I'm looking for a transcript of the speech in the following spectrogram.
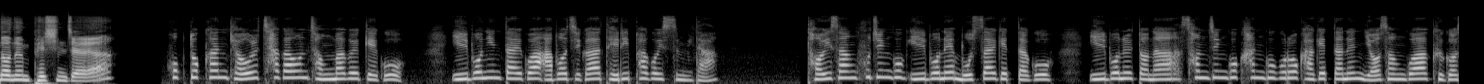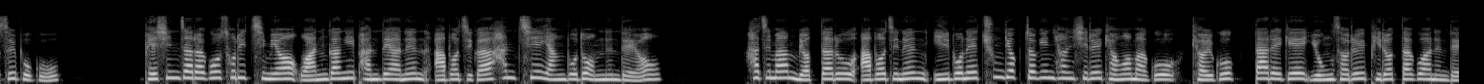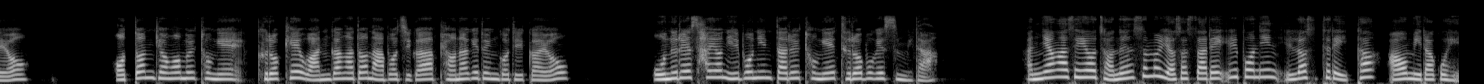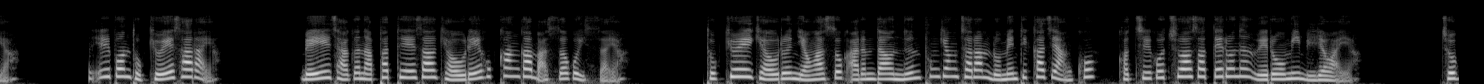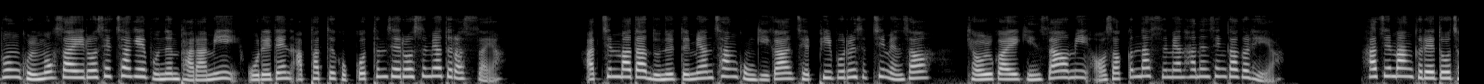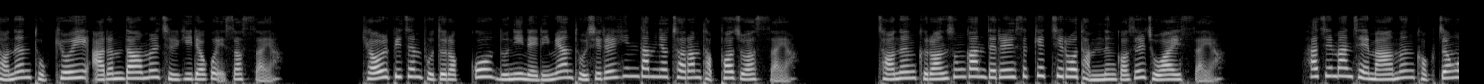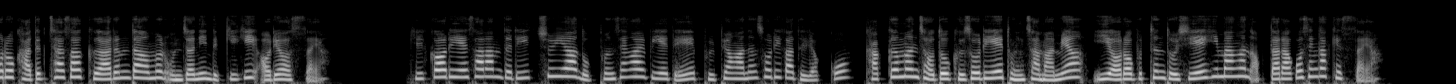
너는 배신자야? 혹독한 겨울 차가운 정막을 깨고 일본인 딸과 아버지가 대립하고 있습니다. 더 이상 후진국 일본에 못 살겠다고 일본을 떠나 선진국 한국으로 가겠다는 여성과 그것을 보고 배신자라고 소리치며 완강히 반대하는 아버지가 한치의 양보도 없는데요. 하지만 몇 달 후 아버지는 일본의 충격적인 현실을 경험하고 결국 딸에게 용서를 빌었다고 하는데요. 어떤 경험을 통해 그렇게 완강하던 아버지가 변하게 된 것일까요? 오늘의 사연 일본인 딸을 통해 들어보겠습니다. 안녕하세요. 저는 26살의 일본인 일러스트레이터 아옴이라고 해요. 일본 도쿄에 살아요. 매일 작은 아파트에서 겨울에 혹한과 맞서고 있어요. 도쿄의 겨울은 영화 속 아름다운 눈 풍경처럼 로맨틱하지 않고 거칠고 추워서 때로는 외로움이 밀려와요. 좁은 골목 사이로 세차게 부는 바람이 오래된 아파트 곳곳 틈새로 스며들었어요. 아침마다 눈을 뜨면 찬 공기가 제 피부를 스치면서 겨울과의 긴 싸움이 어서 끝났으면 하는 생각을 해요. 하지만 그래도 저는 도쿄의 아름다움을 즐기려고 애썼어요. 겨울빛은 부드럽고 눈이 내리면 도시를 흰 담요처럼 덮어주었어요. 저는 그런 순간들을 스케치로 담는 것을 좋아했어요. 하지만 제 마음은 걱정으로 가득 차서 그 아름다움을 온전히 느끼기 어려웠어요. 길거리의 사람들이 추위와 높은 생활비에 대해 불평하는 소리가 들렸고 가끔은 저도 그 소리에 동참하며 이 얼어붙은 도시에 희망은 없다라고 생각했어요.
